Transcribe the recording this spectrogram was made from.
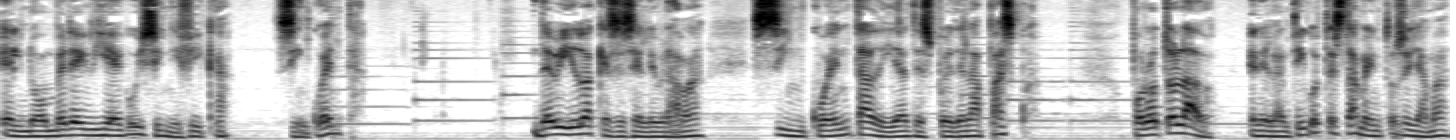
el nombre griego y significa 50, debido a que se celebraba 50 días después de la Pascua. Por otro lado, en el Antiguo Testamento se llama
